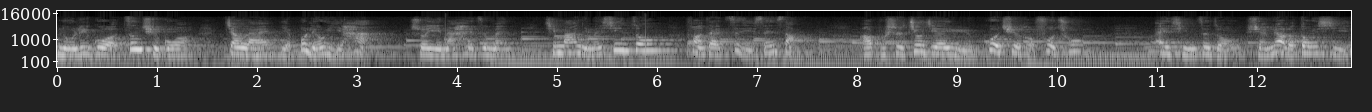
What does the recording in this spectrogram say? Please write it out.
努力过、争取过，将来也不留遗憾。所以，男孩子们，请把你们心中放在自己身上，而不是纠结于过去和付出。爱情这种玄妙的东西。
